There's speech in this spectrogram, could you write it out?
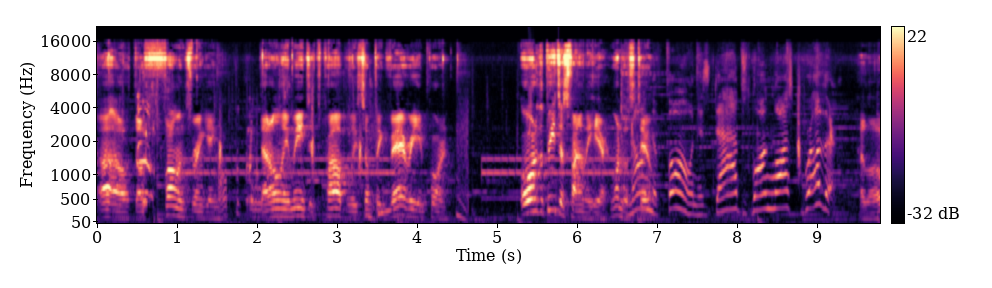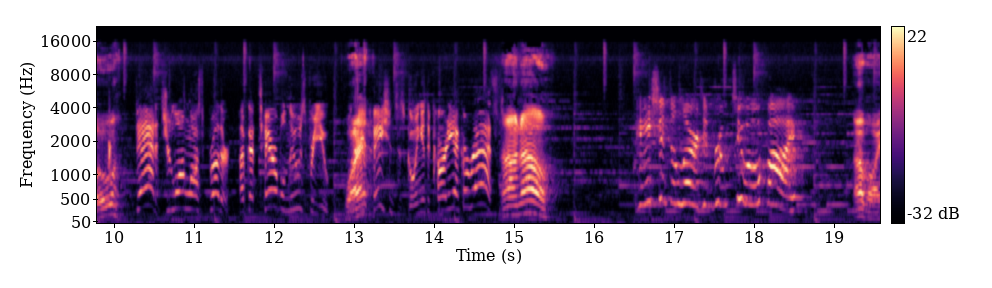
Uh-oh, the phone's ringing. That only means it's probably something very important. Or the pizza's finally here. One of And those on two. the phone is Dad's long-lost brother. Hello? Dad, it's your long lost brother. I've got terrible news for you. What? your patients is going into cardiac arrest. Oh no. Patient alert in room 205. Oh boy.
